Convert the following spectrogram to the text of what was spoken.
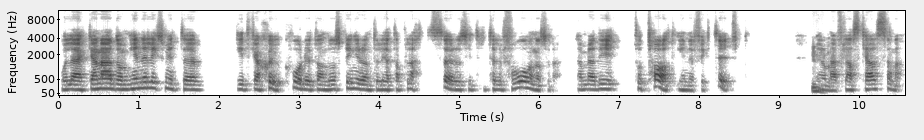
Och läkarna, de hinner liksom inte idka sjukvård, utan de springer runt och letar platser och sitter i telefon och så där. Jag menar, det är totalt ineffektivt med mm. de här flaskhalsarna.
